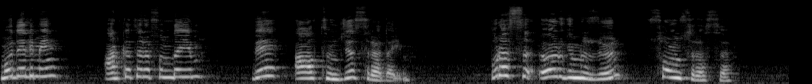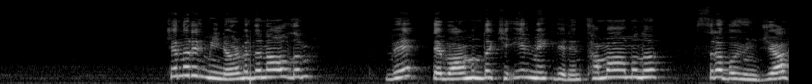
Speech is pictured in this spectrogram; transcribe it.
Modelimin arka tarafındayım ve 6. sıradayım. Burası örgümüzün son sırası. Kenar ilmeğini örmeden aldım ve devamındaki ilmeklerin tamamını sıra boyunca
